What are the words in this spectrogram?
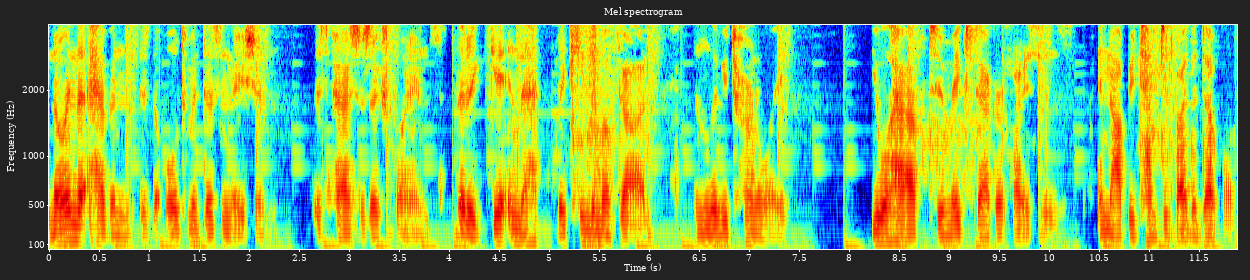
Knowing that heaven is the ultimate destination, this passage explains that to get into the kingdom of God and live eternally, you will have to make sacrifices and not be tempted by the devil.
